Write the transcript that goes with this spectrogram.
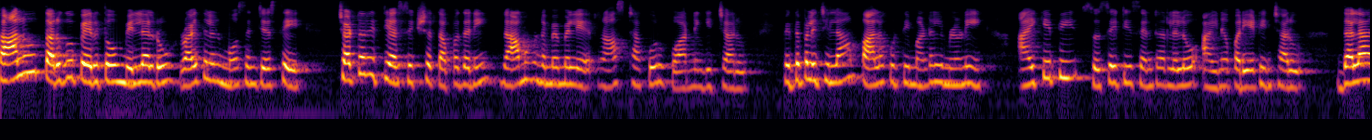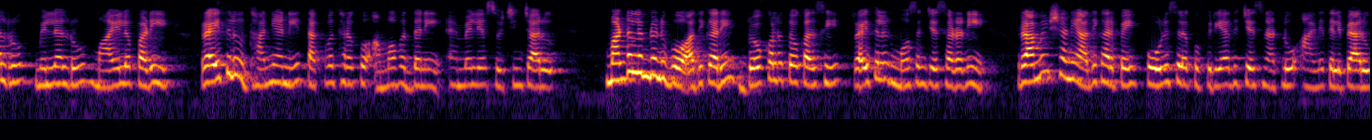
తాలు తరుగు పేరుతో మిల్లర్లు రైతులను మోసం చేస్తే చట్టరీత్యా శిక్ష తప్పదని రామగుండం ఎమ్మెల్యే రాజ్ ఠాకూర్ వార్నింగ్ ఇచ్చారు. పెద్దపల్లి జిల్లా పాలకుర్తి మండలంలోని ఐకేపీ సొసైటీ సెంటర్లలో ఆయన పర్యటించారు. దళాలు మిల్లర్లు మాయలో పడి రైతులు ధాన్యాన్ని తక్కువ ధరకు అమ్మవద్దని ఎమ్మెల్యే సూచించారు. మండలంలోని ఓ అధికారి బ్రోకర్లతో కలిసి రైతులను మోసం చేశాడని రమేష్ అనే అధికారిపై పోలీసులకు ఫిర్యాదు చేసినట్లు ఆయన తెలిపారు.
